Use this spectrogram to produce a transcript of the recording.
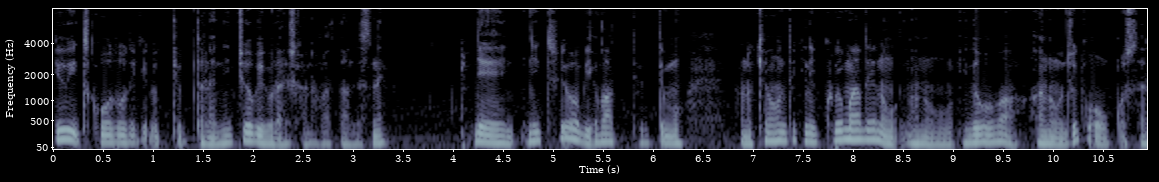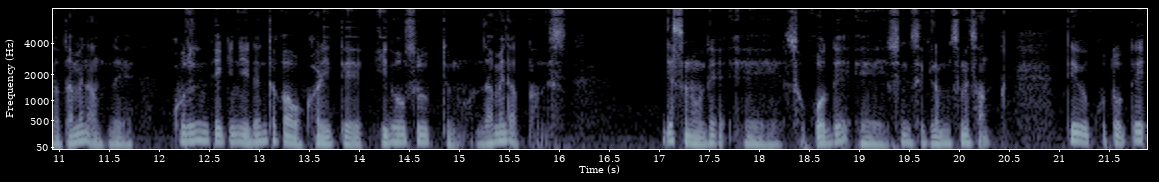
唯一行動できるって言ったら日曜日ぐらいしかなかったんですね。で日曜日はって言ってもあの基本的に車でのあの移動はあの事故を起こしたらダメなんで個人的にレンタカーを借りて移動するっていうのはダメだったんです。ですので、えー、そこで、えー、親戚の娘さんっていうことで、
